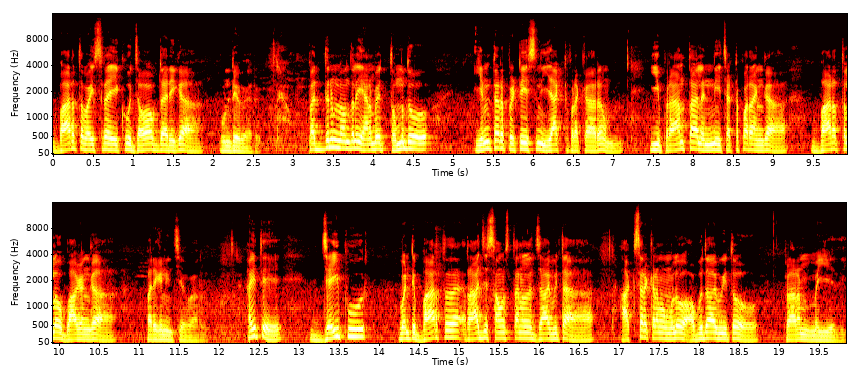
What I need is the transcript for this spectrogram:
భారత వైస్రాయికు జవాబుదారీగా ఉండేవారు. పద్దెనిమిది వందల ఎనభై తొమ్మిదో ఇంటర్ప్రిటేషన్ యాక్ట్ ప్రకారం ఈ ప్రాంతాలన్నీ చట్టపరంగా భారత్లో భాగంగా పరిగణించేవారు. అయితే జైపూర్ వంటి భారత రాజ్య సంస్థానాల జాబితా అక్షర క్రమంలో అబుదాబీతో ప్రారంభమయ్యేది.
